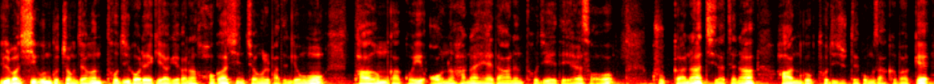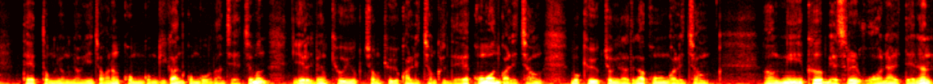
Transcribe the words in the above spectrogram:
1번 시군구청장은 토지거래 계약에 관한 허가 신청을 받은 경우 다음 각호의 어느 하나에 해당하는 토지에 대해서 국가나 지자체나 한국토지주택공사 그 밖에 대통령령이 정하는 공공기관, 공공단체, 쯤은 예를 들면 교육청, 교육관리청, 그런데 공원관리청, 뭐 교육청이라든가 공원관리청이 그 매수를 원할 때는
